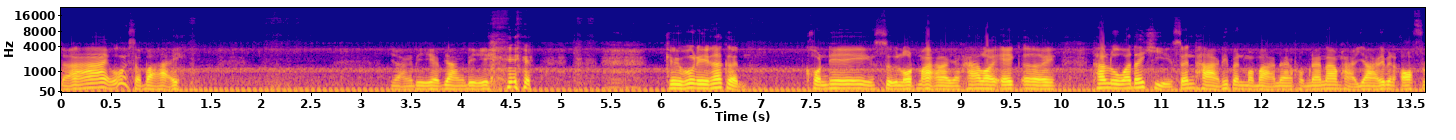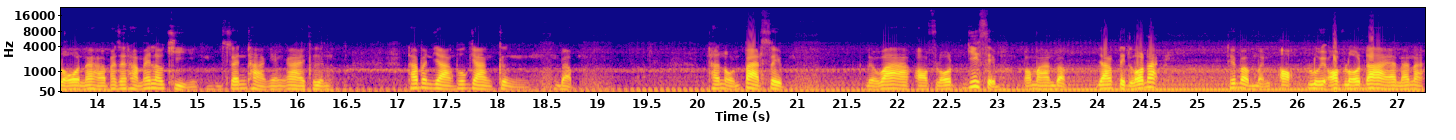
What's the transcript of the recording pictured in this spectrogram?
ได้ โอ้ยสบาย อย่างดีครับ อย่างดี คือพวกนี้ถ้าเกิดคนที่ซื้อรถมาอะไรอย่าง 500x เอยถ้ารู้ว่าได้ขี่เส้นทางที่เป็นประมาณเนะผมแนะนำหายางที่เป็นออฟโรดนะครับ มันจะทำให้เราขี่เส้นทางยังง่ายขึ้น ถ้าเป็นยางพวกยางกึ่งแบบถนน 80 หรือว่าออฟโรด 20 ประมาณแบบยางติดรถอะที่แบบเหมือนออกลุยออฟโรดได้อันนั้นอะ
